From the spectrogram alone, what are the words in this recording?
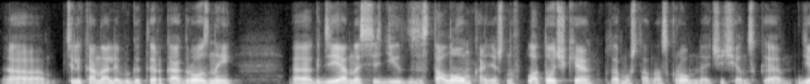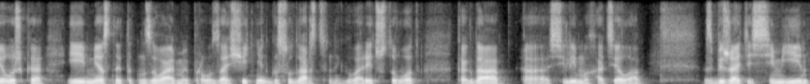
э, телеканале ВГТРК «Грозный», где она сидит за столом, конечно, в платочке, потому что она скромная чеченская девушка, и местный так называемый правозащитник государственный говорит, что вот когда э, Селима хотела сбежать из семьи,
